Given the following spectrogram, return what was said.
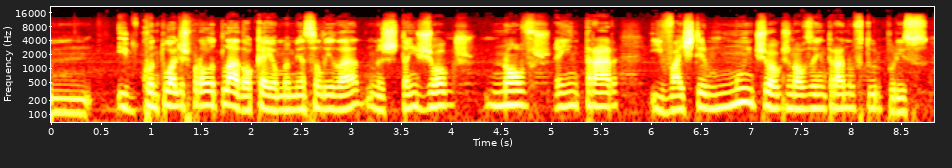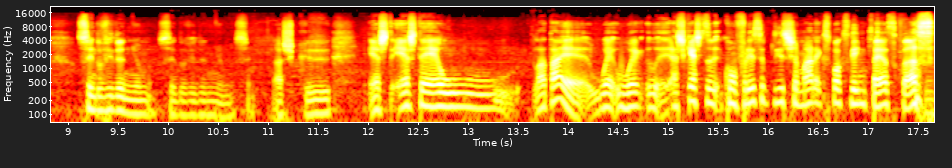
um, e quando tu olhas para o outro lado, ok, é uma mensalidade, mas tens jogos novos a entrar e vais ter muitos jogos novos a entrar no futuro, por isso, sem dúvida nenhuma, sem dúvida nenhuma, sim. Acho que este, este é o. Lá está, é, o, o- acho que esta conferência podia se chamar Xbox Game Pass, quase.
